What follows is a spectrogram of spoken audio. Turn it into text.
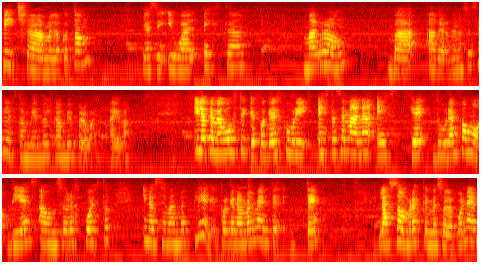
peach, a melocotón. Y así, igual esta marrón va a verde. No sé si le están viendo el cambio, pero bueno, ahí va. Y lo que me gusta y que fue que descubrí esta semana es que duran como 10 a 11 horas puestos y no se van al pliegue. Porque normalmente te, las sombras que me suelo poner,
